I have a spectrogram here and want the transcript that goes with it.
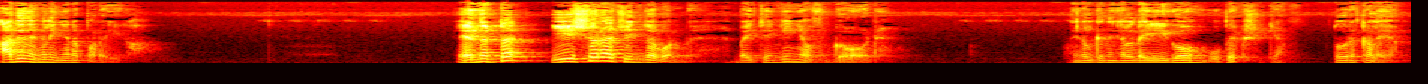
ആദ്യം നിങ്ങളിങ്ങനെ പറയുക. എന്നിട്ട് ഈശ്വര ചിന്ത കൊണ്ട് ബൈ തിങ്കിങ് ഓഫ് ഗോഡ് നിങ്ങൾക്ക് നിങ്ങളുടെ ഈഗോ ഉപേക്ഷിക്കാം. ദൂരെ കളയാം.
